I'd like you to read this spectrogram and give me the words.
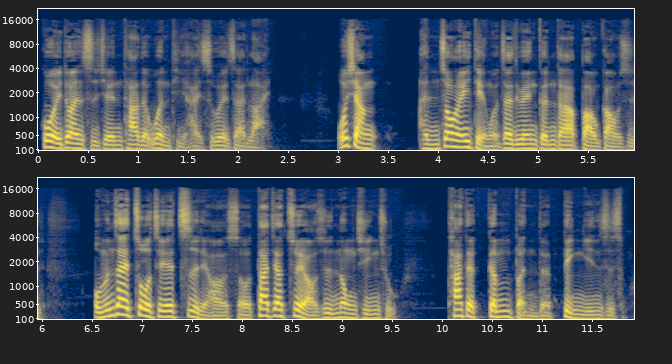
过一段时间他的问题还是会再来。我想很重要一点，我在这边跟大家报告是，我们在做这些治疗的时候，大家最好是弄清楚他的根本的病因是什么。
